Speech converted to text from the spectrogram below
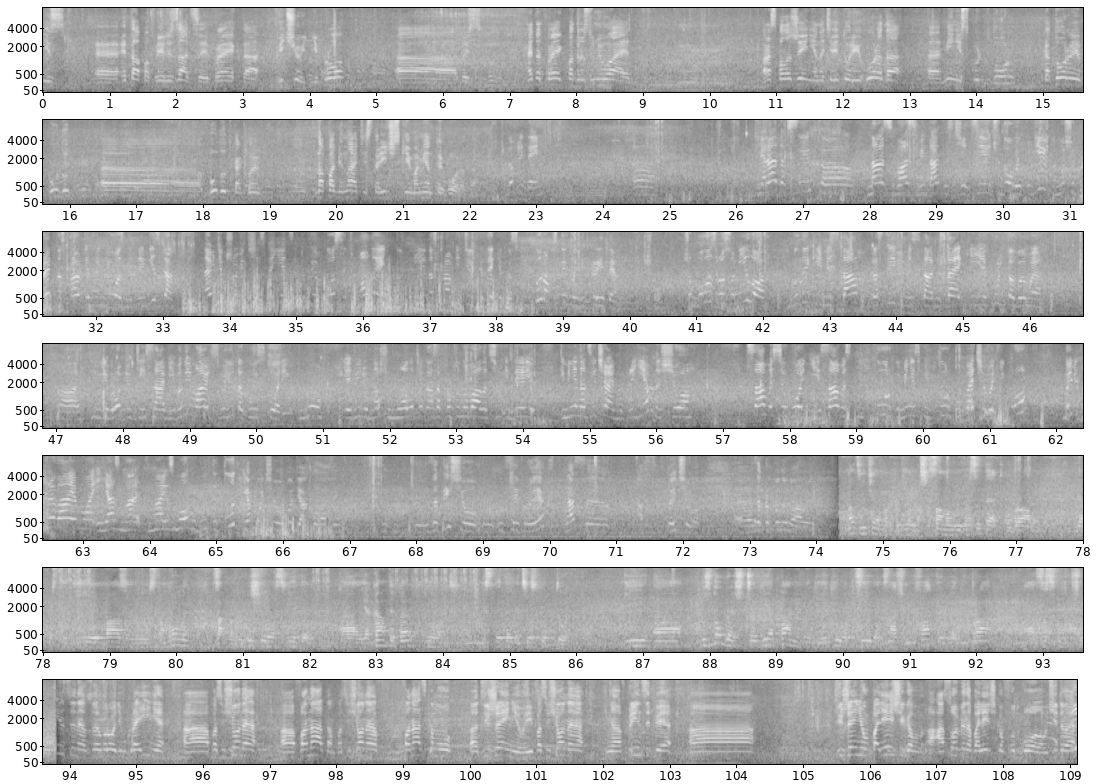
из э, этапов реализации проекта «Вичуй Днепро». А, То есть этот проект подразумевает расположение на территории города э, мини-скульптур, которые будут, э, будут как бы э, напоминать исторические моменты города. Добрий день. Е, Я рада всіх е, нас, вас вітати з цією чудовою подією, тому що проект насправді грандіозний для міста, навіть якщо він ще стається таким досить маленьким і насправді тільки декілька скульптурок встигли відкрити. Щоб було зрозуміло, великі міста, красиві міста, міста, які є культовими в Європі в тій самій, вони мають свою таку історію. Тому я вірю в нашу молодь, яка запропонувала цю ідею. І мені надзвичайно приємно, що саме сьогодні, саме скульптурку, міні-скульптурку Печиво Дніпро ми відкриваємо, і я маю змогу бути тут. Я хочу подякувати за те, що у, цей проєкт нас, е, нас Печиво, е, запропонували. Надзвичайно приємно, що саме університет обрали в якості тієї базової установи закладу вищої освіти, е, яка тепер ну, міститиме цю скульптуру. І е, дуже добре, що є пам'ятники, які от ці значені факти для Дніпра е, засвідчують. единственное в своем роде в Украине, а, посвященное а, фанатам, посвященное фанатскому а, движению и посвященное, а, в принципе, а, движению болельщиков, а особенно болельщиков футбола, учитывая...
